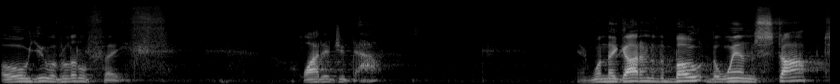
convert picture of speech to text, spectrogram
Oh, you of little faith, why did you doubt? And when they got into the boat, the wind stopped,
